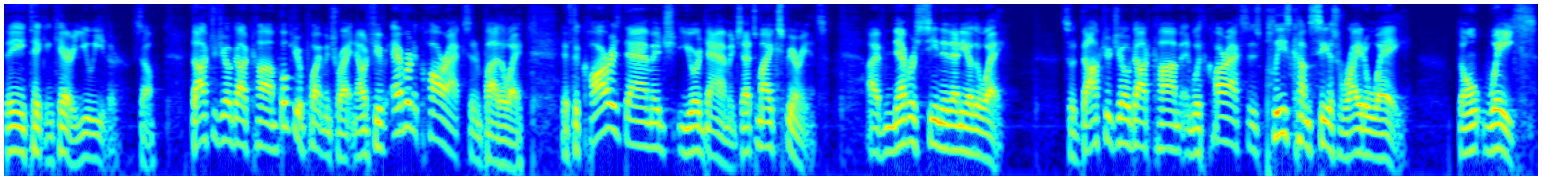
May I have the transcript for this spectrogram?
they ain't taking care of you either. So, drjoe.com, book your appointments right now. If you're ever in a car accident, by the way, if the car is damaged, you're damaged. That's my experience. I've never seen it any other way. So, drjoe.com. And with car accidents, please come see us right away. Don't wait,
